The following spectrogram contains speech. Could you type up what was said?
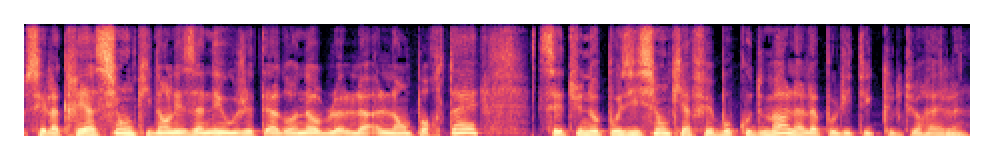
c'est la création qui, dans les années où j'étais à Grenoble, l'emportait. C'est une opposition qui a fait beaucoup de mal à la politique culturelle.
